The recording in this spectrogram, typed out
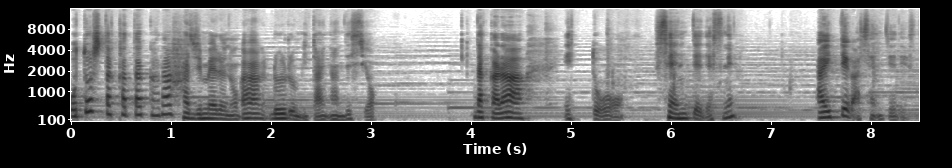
落とした方から始めるのがルールみたいなんですよ。だからえっと先手ですね。相手が先手です。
